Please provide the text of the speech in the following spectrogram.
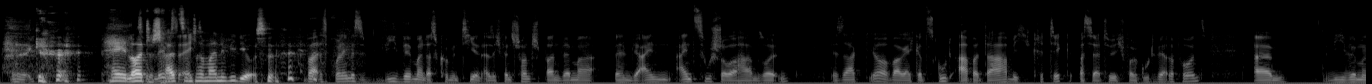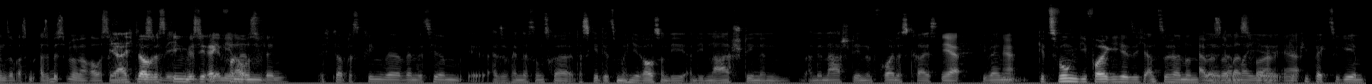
hey Leute, schreibt unter meine Videos. Aber das Problem ist, wie will man das kommentieren? Also ich finde es schon spannend, wenn, man, wenn wir einen, einen Zuschauer haben sollten, der sagt, ja, war eigentlich ganz gut, aber da habe ich Kritik, was ja natürlich voll gut wäre für uns. Ähm, wie will man sowas machen? Also müssen wir mal rausfinden. Ja, ich glaube, das kriegen wir müssen direkt irgendwie von den- rausfinden. Ich glaube, das kriegen wir, wenn wir es hier, also wenn das unsere, das geht jetzt mal hier raus an die, an die nahestehenden, an den nahestehenden Freundeskreis. Ja. Die werden Ja. gezwungen, die Folge hier sich anzuhören und Aber äh, dann mal ihr, von, ihr ja. Feedback zu geben.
